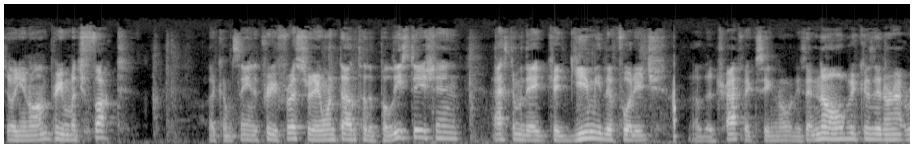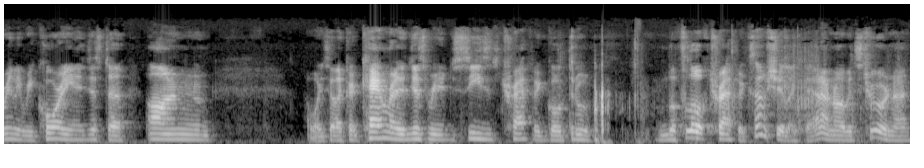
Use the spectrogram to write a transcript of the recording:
so, you know, I'm pretty much fucked. Like I'm saying, it's pretty frustrating. I went down to the police station, asked them if they could give me the footage of the traffic signal. And they said no because they're not really recording. It's just a on what do you say like a camera that just re- sees traffic go through the flow of traffic, some shit like that. I don't know if it's true or not.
